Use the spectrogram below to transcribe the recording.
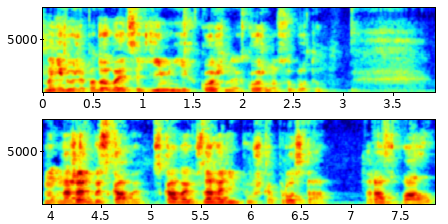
Мені дуже подобається, їм їх кожну кожну суботу. Ну, На жаль, без кави. З кави взагалі пушка, просто розвал.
